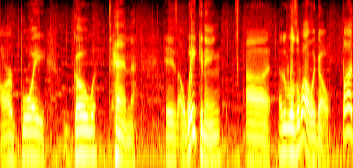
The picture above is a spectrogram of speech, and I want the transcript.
our boy Go 10. His awakening uh, was a while ago, but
